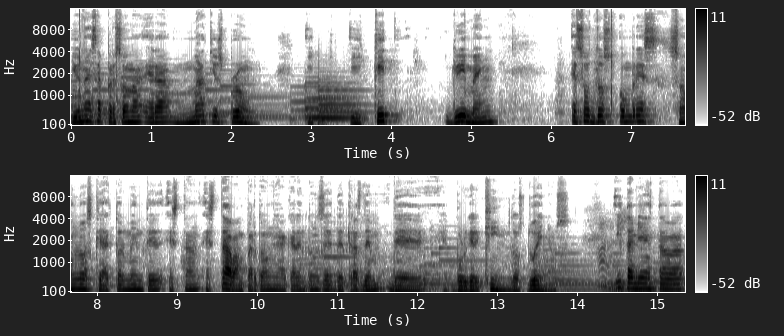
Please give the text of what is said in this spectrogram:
Y una de esas personas era Matthews Brown y, y Kit Grimen. Esos dos hombres son los que actualmente están, estaban perdón, en aquel entonces detrás de, de Burger King, los dueños. Y también estaba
